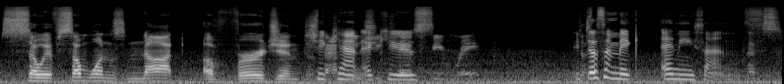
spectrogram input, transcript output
So if someone's not a virgin, she can't accuse. She can't It doesn't make any sense. That's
